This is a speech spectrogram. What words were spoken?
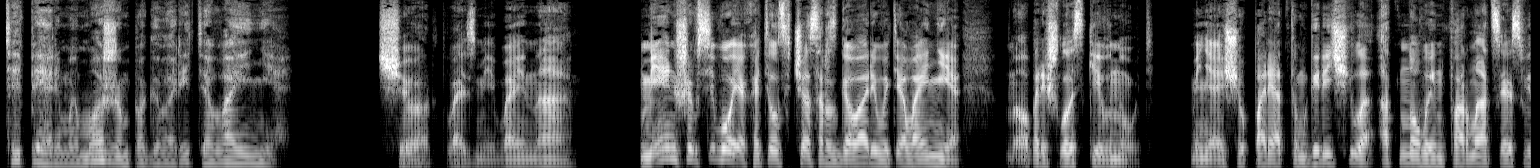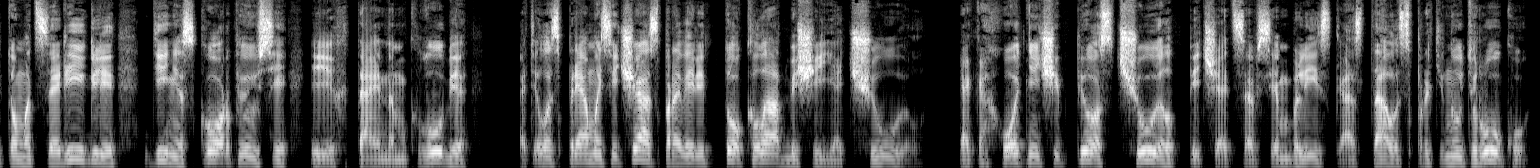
«Теперь мы можем поговорить о войне». «Черт возьми, война. Меньше всего я хотел сейчас разговаривать о войне, но пришлось кивнуть. Меня еще порядком горячило от новой информации о святом отце Ригли, Дине Скорпиусе и их тайном клубе. Хотелось прямо сейчас проверить то кладбище, я чуял. Как охотничий пес чуял, печать совсем близко, осталось протянуть руку.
